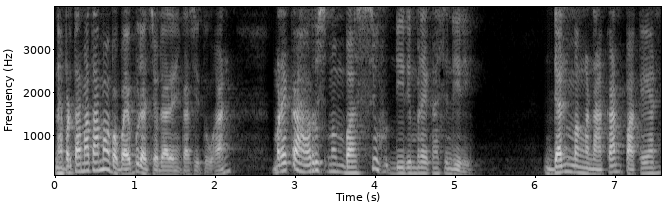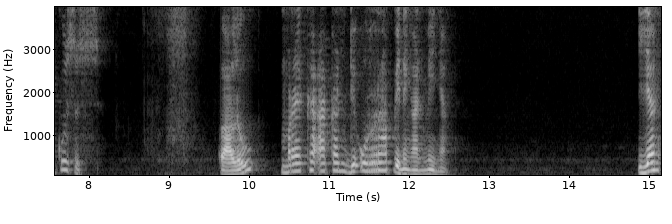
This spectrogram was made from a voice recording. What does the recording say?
Nah, pertama-tama Bapak Ibu dan Saudara yang kasih Tuhan, mereka harus membasuh diri mereka sendiri dan mengenakan pakaian khusus. Lalu, mereka akan diurapi dengan minyak. Yang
